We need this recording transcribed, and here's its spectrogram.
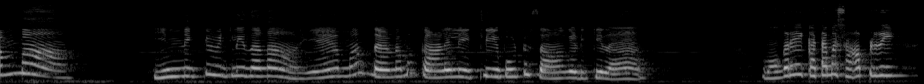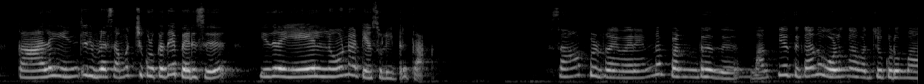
எம்மா. இன்னைக்கும் இட்லி தானா? ஏம்மா தினமும் காலையில் இட்லியை போட்டு சாகடிக்கிற? முகரையை கட்டாமல் சாப்பிட்றீ. காலை எஞ்சி இவ்வளோ சமைச்சு கொடுக்கறதே பெருசு. இதில் ஏழு நோன்னாட்டியம் சொல்லிட்டு இருக்கா. சாப்பிட்றேன் வேற என்ன பண்ணுறது மதியத்துக்காவது ஒழுங்கா வச்சு கொடுமா.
